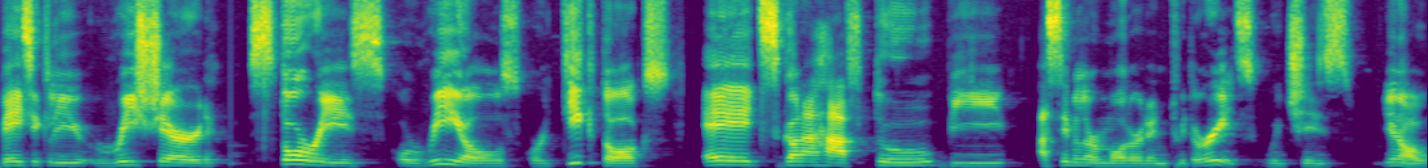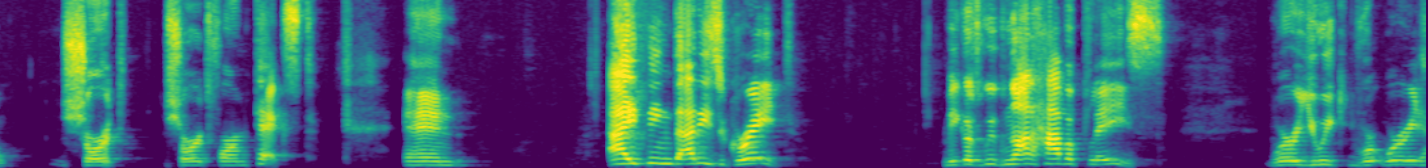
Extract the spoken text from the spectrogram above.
basically reshared stories or reels or TikToks, it's gonna have to be a similar model than Twitter is, which is, you know, short short form text. And I think that is great because we've not have a place where you where it,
